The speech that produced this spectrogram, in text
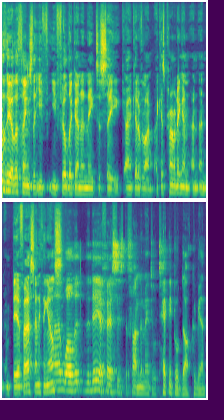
are the other things that you, you feel they're going to need to see and uh, get over line? I guess permitting and, and, and BFS. Anything else? Uh, well, the, the DFS is the fundamental technical document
